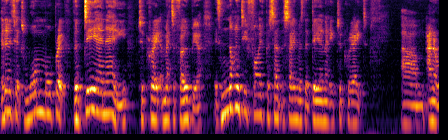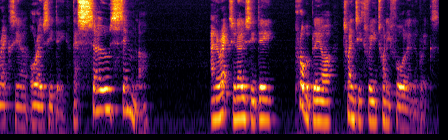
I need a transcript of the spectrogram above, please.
It only takes one more brick. The DNA to create emetophobia is 95% the same as the DNA to create um, anorexia or OCD. They're so similar. Anorexia and OCD probably are 23, 24 Lego bricks.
